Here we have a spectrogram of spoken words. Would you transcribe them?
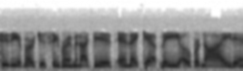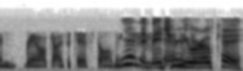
to the emergency room, and I did. And they kept me overnight and ran all kinds of tests on me. Yeah, they made sure And you were okay.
